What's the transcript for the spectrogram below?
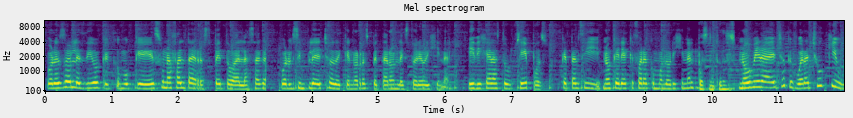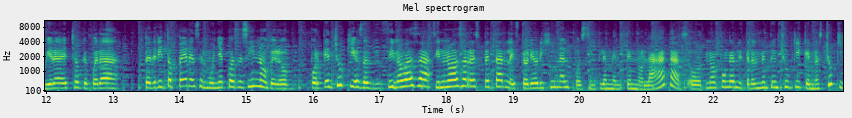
Por eso les digo que como que es una falta de respeto a la saga por el simple hecho de que no respetaron la historia original. Y dijeras tú, sí, pues, ¿qué tal si no quería que fuera como la original? Pues entonces no hubiera hecho que fuera Chucky, hubiera hecho que fuera Pedrito Pérez, el muñeco asesino, pero ¿por qué Chucky? O sea, si no vas a, si no vas a respetar la historia original, pues simplemente no la hagas o no pongas literalmente un Chucky que no es Chucky.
